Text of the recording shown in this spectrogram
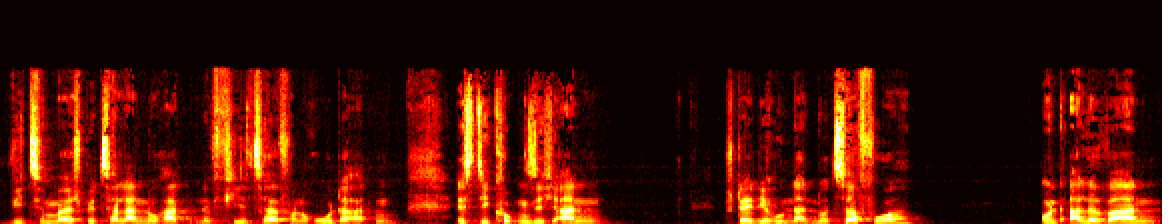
wie zum Beispiel Zalando hat, eine Vielzahl von Rohdaten, ist, die gucken sich an, stell dir 100 Nutzer vor und alle waren,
